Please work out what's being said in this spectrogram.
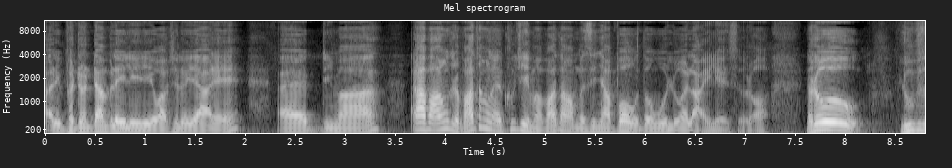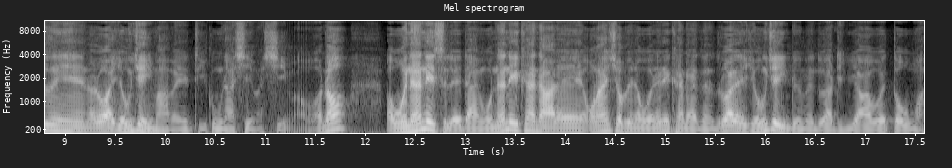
အဲ့ဒီ button template လေးတွေဟောဖြစ်လို့ရတယ်အဲဒီမှာအဲ့ဒါဘာလို့ဆိုတော့ဘာတောင်လဲအခုချိန်မှာဘာတောင် messenger bot ကိုသုံးဖို့လိုအပ်လာ ਈ လဲဆိုတော့တို့ လူဆိုရင်တို့ကရုံးချိန်မှာပဲဒီကွန်ပျူတာရှိမှရှိမှာပေါ့နော်ဝန်ထမ်းတွေဆိုလည်းအတိုင်းဝန်ထမ်းတွေခံထားတယ် online shopping နဲ့ဝန်ထမ်းတွေခံထားတယ်တို့ကလည်းရုံးချိန်တွင်ပဲတို့ကဒီဟာဝဲသုံးမှာ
